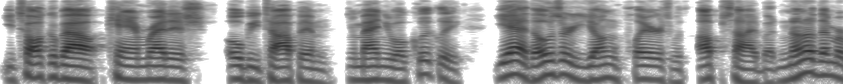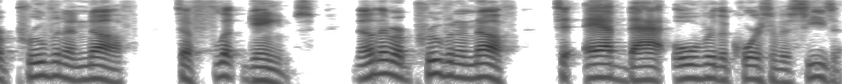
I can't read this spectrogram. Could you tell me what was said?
you talk about Cam Reddish, Obi Toppin, Immanuel Quickley. Yeah, those are young players with upside, but none of them are proven enough to flip games. None of them are proven enough to add that over the course of a season.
